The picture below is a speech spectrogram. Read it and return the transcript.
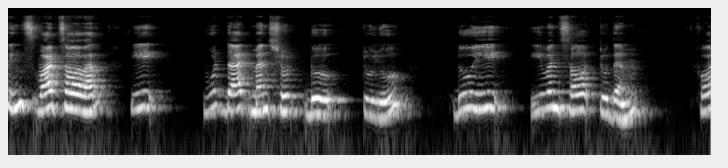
things whatsoever ye would that men should do to you do ye even so to them for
